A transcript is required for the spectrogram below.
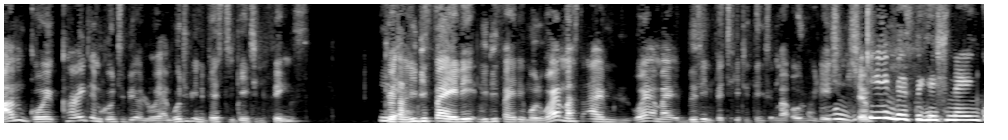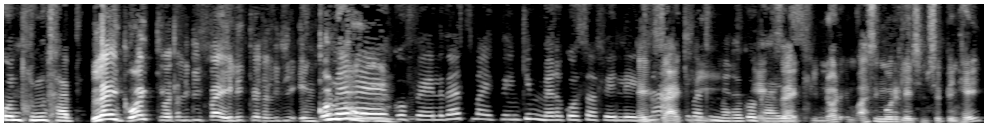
I'm going currently. I'm going to be a lawyer. I'm going to be investigating things. Yeah. le di-file- le di-file mode. Why must I? Why am I busy investigating things in my own relationship? Ke investigation e eng gape. Like, why ke batla le di-file, ke batla le fela. That's my thing. Ke sa feleng. Nna ha ke batle Exactly. Exactly. Not I think more relationshiping, hey?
